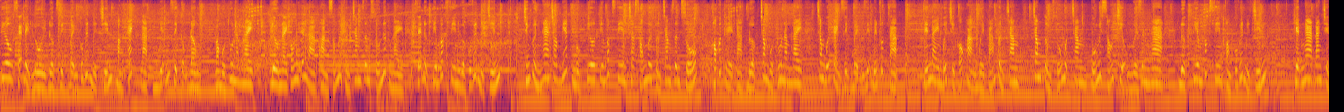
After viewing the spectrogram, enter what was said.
tiêu sẽ đẩy lùi được dịch bệnh COVID-19 bằng cách đạt miễn dịch cộng đồng vào mùa thu năm nay. Điều này có nghĩa là khoảng 60% dân số nước này sẽ được tiêm vaccine ngừa COVID-19. Chính quyền Nga cho biết mục tiêu tiêm vaccine cho 60% dân số khó có thể đạt được trong mùa thu năm nay trong bối cảnh dịch bệnh diễn biến phức tạp. Đến nay mới chỉ có khoảng 18% trong tổng số 146 triệu người dân Nga được tiêm vaccine phòng COVID-19. Hiện Nga đang triển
